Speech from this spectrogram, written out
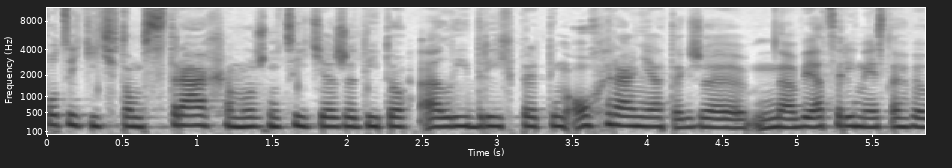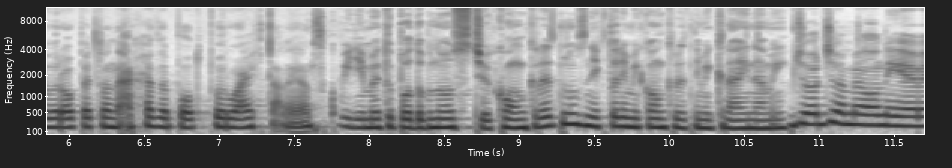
pocítiť v tom strach a možno cítia, že títo lídry ich predtým ochránia, takže na viacerých miestach v Európe to nachádza podporu aj v Taliansku. Vidíme tu podobnosť konkrétnu s niektorými konkrétnymi krajinami. Georgia Meloni je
